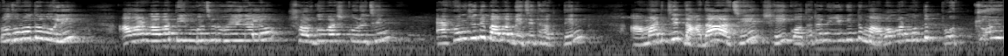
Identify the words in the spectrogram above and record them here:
প্রথমত বলি, আমার বাবা তিন বছর হয়ে গেল স্বর্গবাস করেছেন। এখন যদি বাবা বেঁচে থাকতেন, আমার যে দাদা আছে, সেই কথাটা নিয়ে কিন্তু মা বাবার মধ্যে প্রচণ্ড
